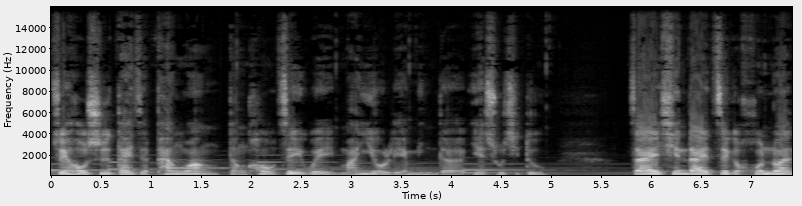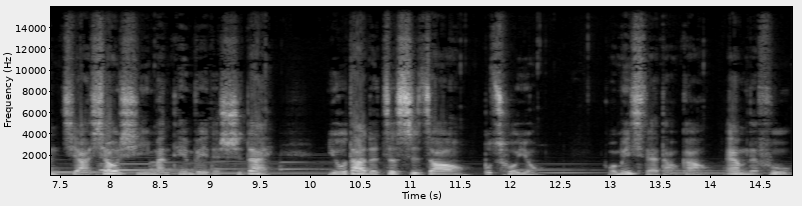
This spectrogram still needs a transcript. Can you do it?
最后是带着盼望等候这一位满有怜悯的耶稣基督。在现代这个混乱、假消息满天飞的时代，犹大的这四招不错用。我们一起来祷告：爱我们的父，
